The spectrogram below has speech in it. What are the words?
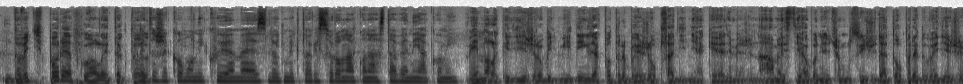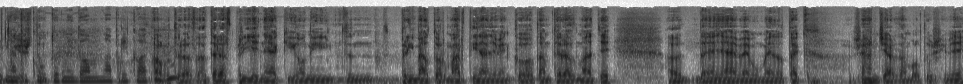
No veď v poriadku, ale tak to... Pretože komunikujeme s ľuďmi, ktorí sú rovnako nastavení ako my. Viem, ale keď ideš robiť meeting, tak potrebuješ obsadiť nejaké, ja neviem, že námestie alebo niečo musíš dať dopredu, vedieť, že budeš tam... kultúrny dom napríklad. Alebo mhm. teraz, a teraz príde nejaký oný ten primátor Martina, neviem, koho tam teraz máte, ja neviem mu meno, tak Hrnčiar tam bol, tuším, nie?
